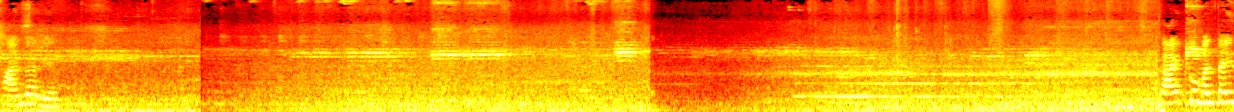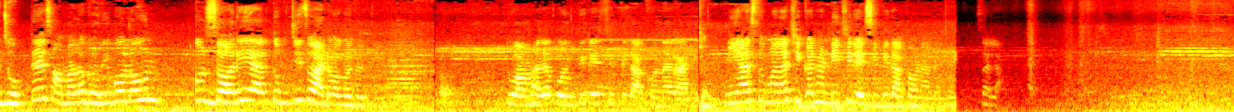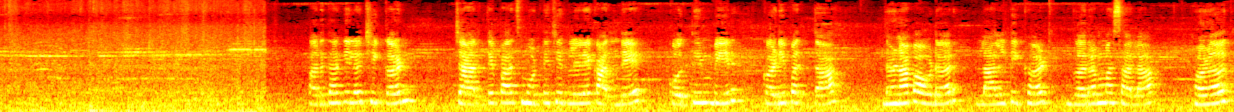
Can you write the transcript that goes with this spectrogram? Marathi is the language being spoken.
छान झाले. काय कोमलताई झोपतेस? आम्हाला घरी बोलवून? सॉरी यार तुमचीच वाट बघत होती. तू आम्हाला कोणती रेसिपी दाखवणार आहे? मी आज तुम्हाला चिकन हंडीची रेसिपी दाखवणार आहे. चला. अर्धा किलो चिकन चार ते पाच मोठे चिरलेले कांदे कोथिंबीर कढीपत्ता धणा पावडर लाल तिखट गरम मसाला हळद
